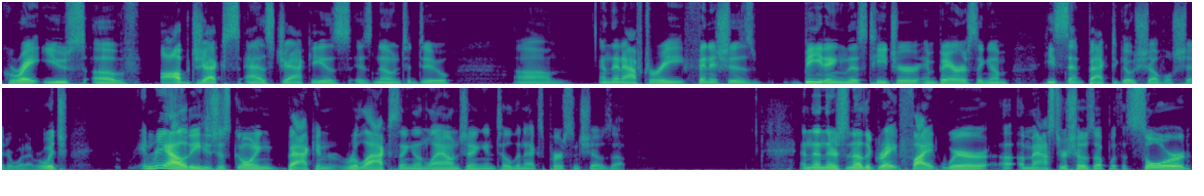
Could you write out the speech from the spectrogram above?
great use of objects as Jackie is is known to do. Um, and then after he finishes beating this teacher, embarrassing him, he's sent back to go shovel shit or whatever. Which, in reality, he's just going back and relaxing and lounging until the next person shows up. And then there's another great fight where a, a master shows up with a sword,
